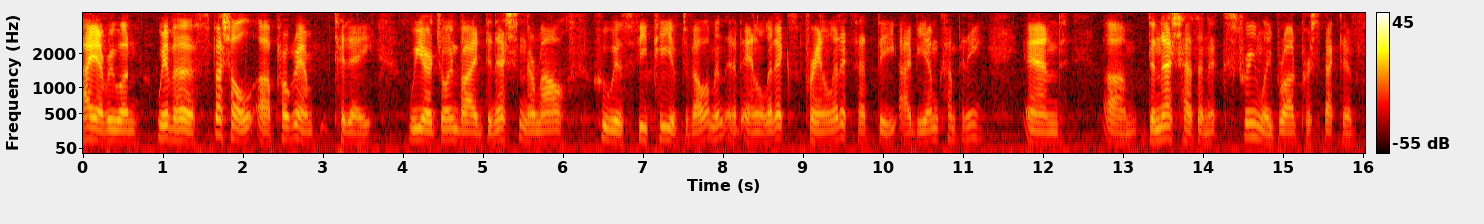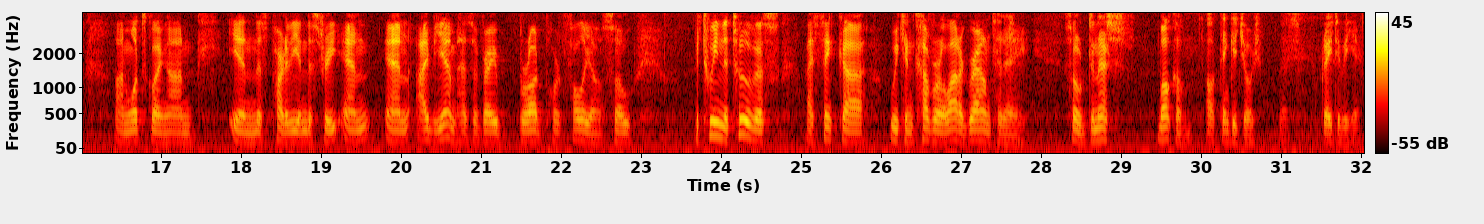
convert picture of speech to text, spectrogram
Hi, everyone. We have a special uh, program today. We are joined by Dinesh Nirmal, who is VP of Development at Analytics for Analytics at the IBM company. And um, Dinesh has an extremely broad perspective on what's going on in this part of the industry, and, and IBM has a very broad portfolio. So between the two of us, I think uh, we can cover a lot of ground today. So Dinesh, welcome. Oh, thank you, George. It's great to be here.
